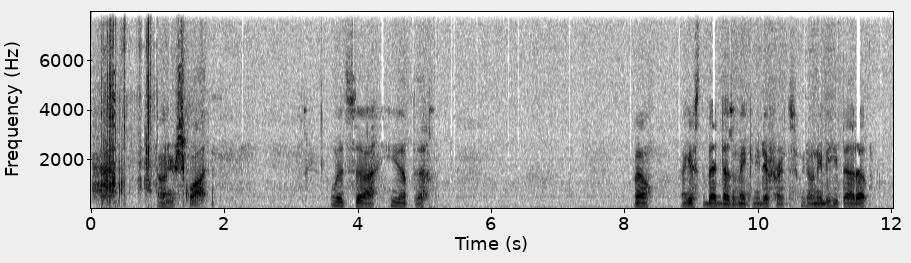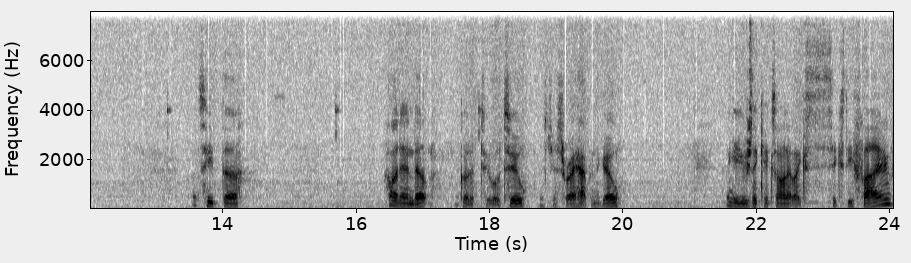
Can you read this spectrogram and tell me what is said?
I don't hear squat. Let's uh, heat up the well, I guess the bed doesn't make any difference. We don't need to heat that up. Let's heat the hot end up. Go to 202. it's just where I happen to go. I think it usually kicks on at like 65.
